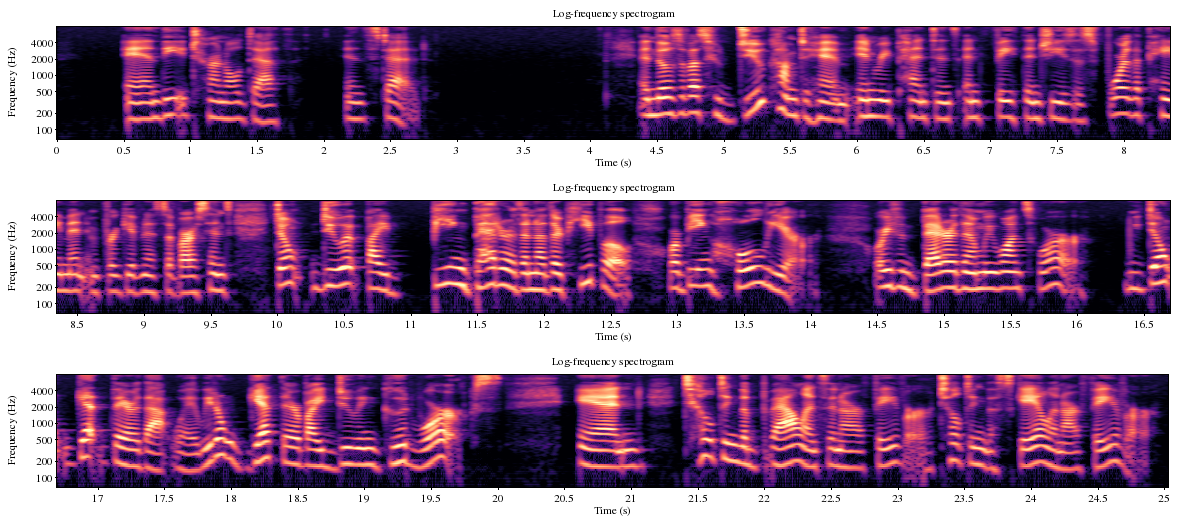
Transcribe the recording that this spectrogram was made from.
and the eternal death instead. And those of us who do come to Him in repentance and faith in Jesus for the payment and forgiveness of our sins don't do it by being better than other people or being holier or even better than we once were. We don't get there that way. We don't get there by doing good works and tilting the balance in our favor, tilting the scale in our favor.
